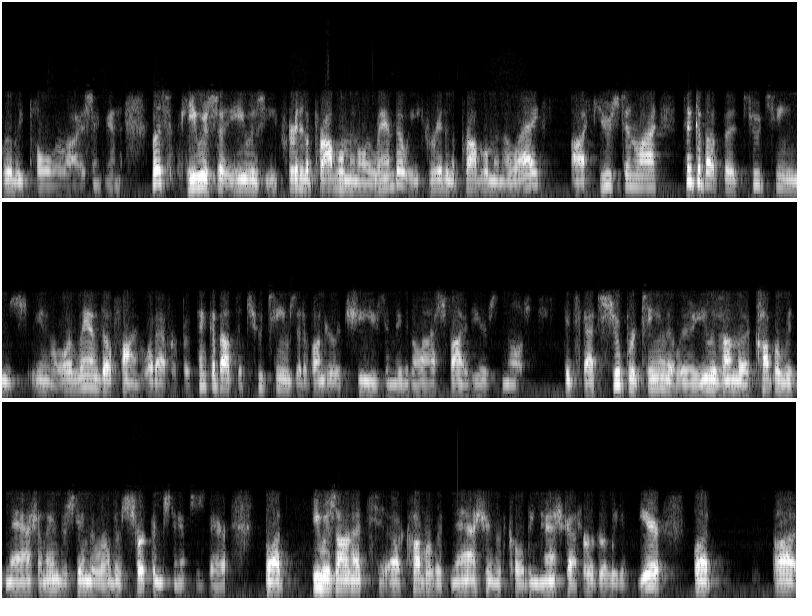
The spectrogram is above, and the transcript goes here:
really polarizing. And listen, he was he was he created a problem in Orlando. He created a problem in LA. Uh, Houston, think about the two teams, you know, Orlando, fine, whatever, but think about the two teams that have underachieved in maybe the last five years the most. It's that super team that was, he was on the cover with Nash, and I understand there were other circumstances there, but he was on that uh, cover with Nash and with Kobe. Nash got hurt early in the year, but uh,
